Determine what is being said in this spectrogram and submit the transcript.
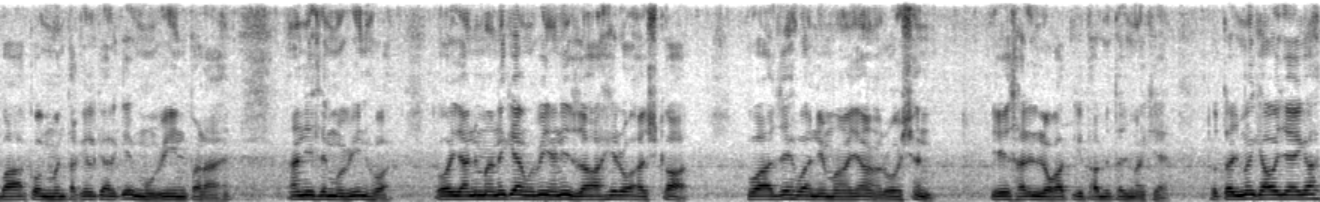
با کو منتقل کر کے مبین پڑھا ہے۔ ہاں اس لیے مبین ہوا۔ تو یعنی معنی کیا مبین یعنی ظاہر و اشکار، واضح و نمایاں، روشن۔ یہ ساری لغات کی کتاب میں ترجمہ کیا ہے۔ تو ترجمہ کیا ہو جائے گا؟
